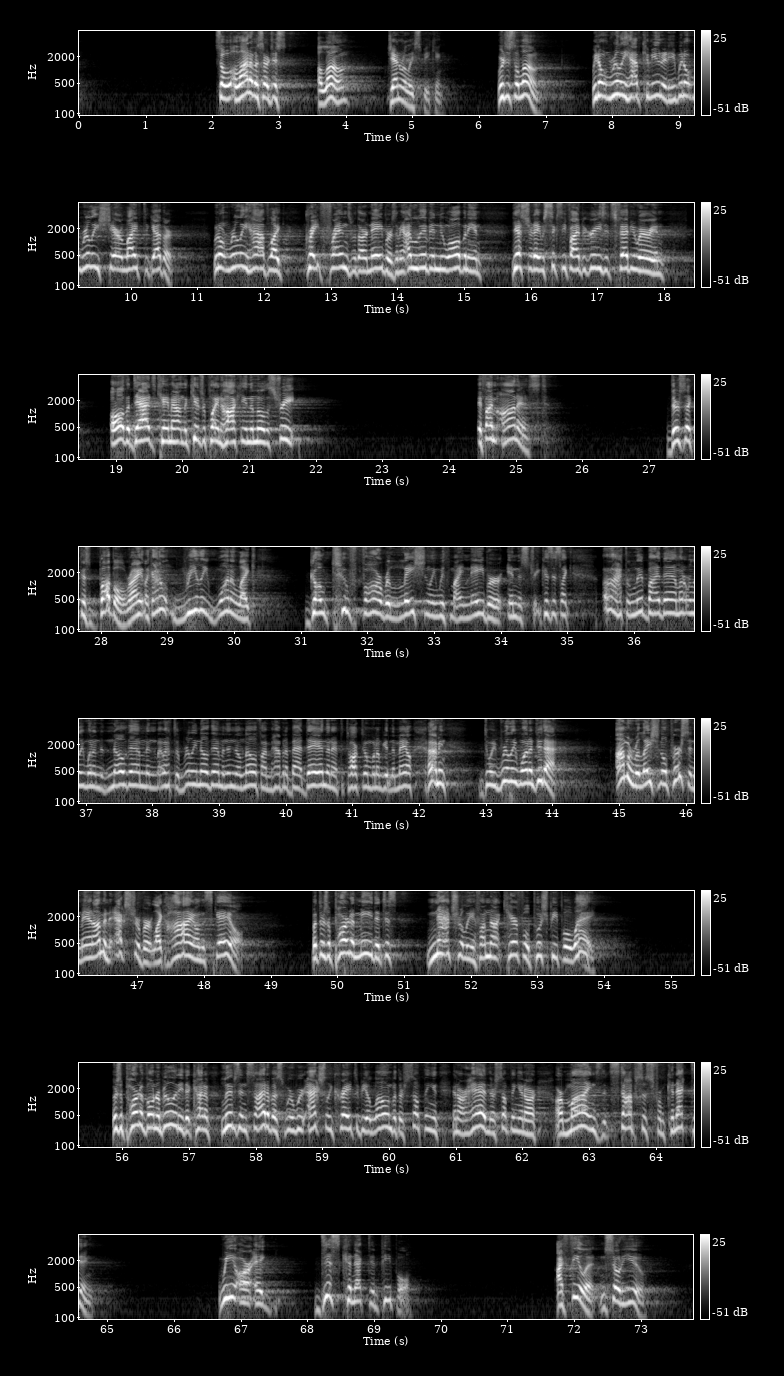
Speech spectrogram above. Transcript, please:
So a lot of us are just alone, generally speaking. We're just alone. We don't really have community. We don't really share life together. We don't really have like great friends with our neighbors. I mean, I live in New Albany and yesterday was 65 degrees. It's February and all the dads came out and the kids were playing hockey in the middle of the street. If I'm honest, there's like this bubble, right? Like I don't really want to like go too far relationally with my neighbor in the street because it's like, oh, I have to live by them. I don't really want to know them, and I have to really know them, and then they'll know if I'm having a bad day, and then I have to talk to them when I'm getting the mail. I mean, do we really want to do that? I'm a relational person, man. I'm an extrovert, like high on the scale. But there's a part of me that just naturally, if I'm not careful, push people away. There's a part of vulnerability that kind of lives inside of us where we're actually created to be alone, but there's something in, in our head, and there's something in our, our minds that stops us from connecting. We are a disconnected people. I feel it, and so do you.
